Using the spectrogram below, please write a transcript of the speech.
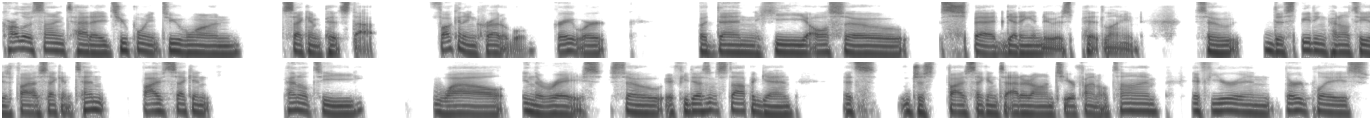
Carlos Sainz had a 2.21 second pit stop. Fucking incredible. Great work. But then he also sped getting into his pit lane. So the speeding penalty is five second, 10, five second penalty while in the race. So if he doesn't stop again, it's just five seconds added on to your final time. If you're in third place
